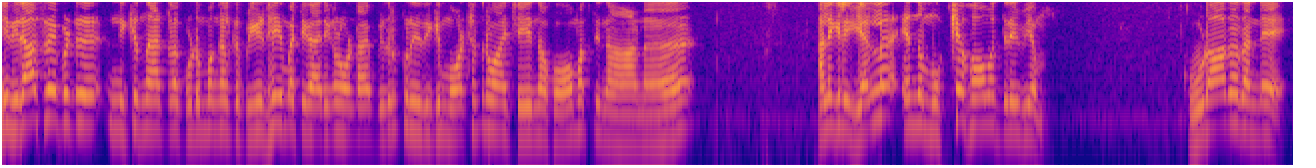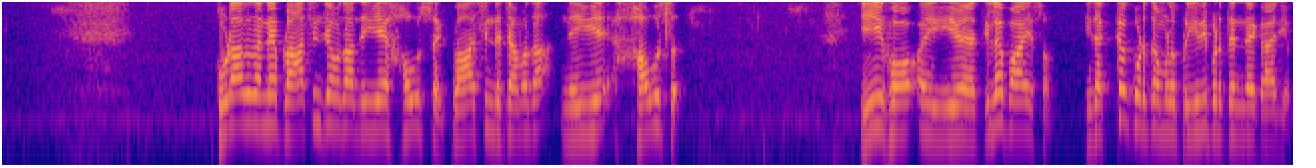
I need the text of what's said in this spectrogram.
ഈ നിരാശ്രയപ്പെട്ട് നിൽക്കുന്ന നിൽക്കുന്നതായിട്ടുള്ള കുടുംബങ്ങൾക്ക് പീഡയും മറ്റു കാര്യങ്ങളും ഉണ്ടായ പിതൃപ്രീതിക്കും മോക്ഷത്തിനുമായി ചെയ്യുന്ന ഹോമത്തിനാണ് അല്ലെങ്കിൽ എള്ള എന്ന മുഖ്യ ഹോമദ്രവ്യം കൂടാതെ തന്നെ കൂടാതെ തന്നെ പ്ലാസിൻ ചമത നെയ്യ് ഹൗസ് പ്ലാസിന്റെ ചമത നെയ്യ് ഹൗസ് ഈ ഹോ തിലപായസം ഇതൊക്കെ കൊടുത്ത് നമ്മൾ പ്രീതിപ്പെടുത്തേണ്ട കാര്യം.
